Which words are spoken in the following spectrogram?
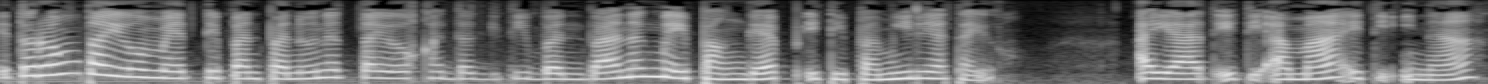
Iturong tayo met, ti panpanunat tayo kadag iti banbanag maipanggep iti pamilya tayo. Ayat iti ama, iti ina,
